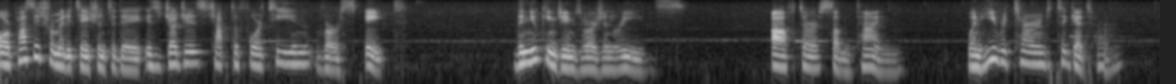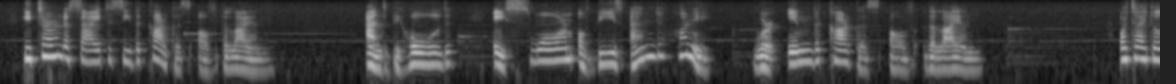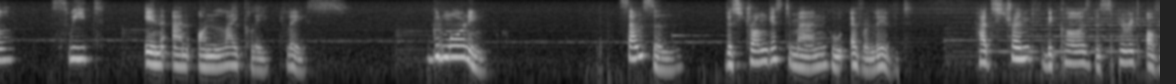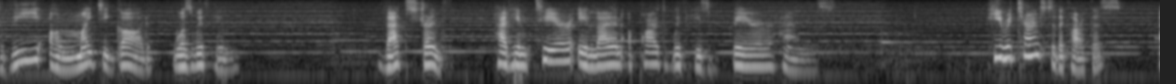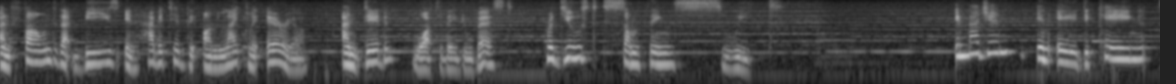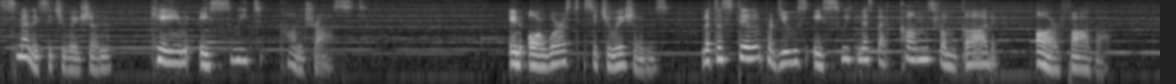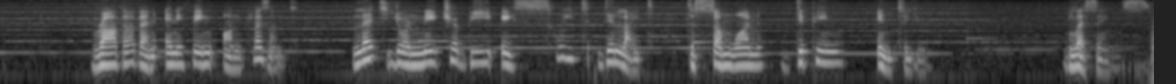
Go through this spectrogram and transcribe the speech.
Our passage for meditation today is Judges chapter 14, verse 8. The New King James Version reads After some time, when he returned to get her, he turned aside to see the carcass of the lion. And behold, a swarm of bees and honey were in the carcass of the lion. Our title Sweet in an Unlikely Place. Good morning. Samson, the strongest man who ever lived, had strength because the Spirit of the Almighty God was with him. That strength had him tear a lion apart with his bare hands. He returned to the carcass and found that bees inhabited the unlikely area and did what they do best produced something sweet. Imagine in a decaying, smelly situation came a sweet contrast. In our worst situations, let us still produce a sweetness that comes from God our Father rather than anything unpleasant. Let your nature be a sweet delight to someone dipping into you. Blessings.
